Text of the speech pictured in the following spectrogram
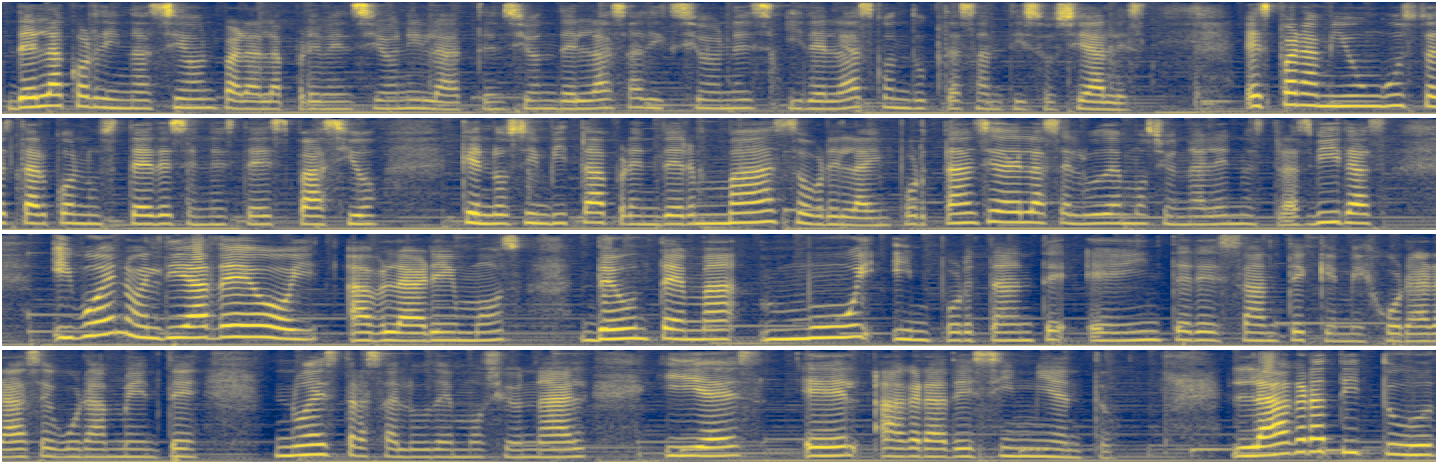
de la Coordinación para la Prevención y la Atención de las Adicciones y de las Conductas Antisociales. Es para mí un gusto estar con ustedes en este espacio que nos invita a aprender más sobre la importancia de la salud emocional en nuestras vidas. Y bueno, el día de hoy hablaremos de un tema muy importante e interesante que mejorará seguramente nuestra salud emocional y es el agradecimiento. La gratitud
